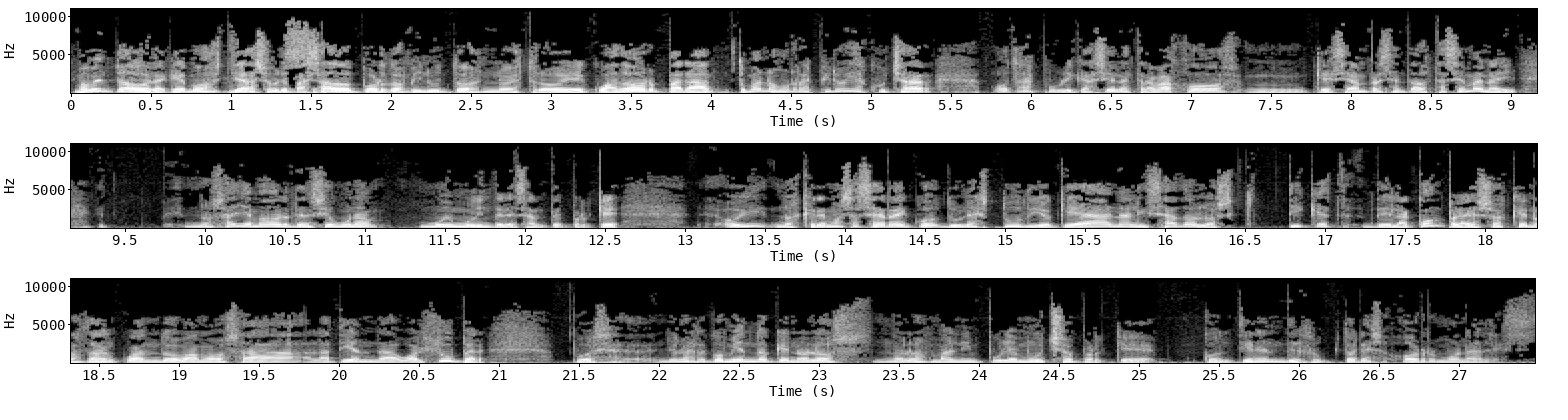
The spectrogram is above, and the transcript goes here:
Momento ahora que hemos ya sobrepasado por dos minutos nuestro Ecuador para tomarnos un respiro y escuchar otras publicaciones, trabajos mm, que se han presentado esta semana. Y eh, nos ha llamado la atención una muy, muy interesante porque hoy nos queremos hacer eco de un estudio que ha analizado los tickets de la compra, esos que nos dan cuando vamos a la tienda o al súper. Pues eh, yo les recomiendo que no los, no los manipule mucho porque contienen disruptores hormonales.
